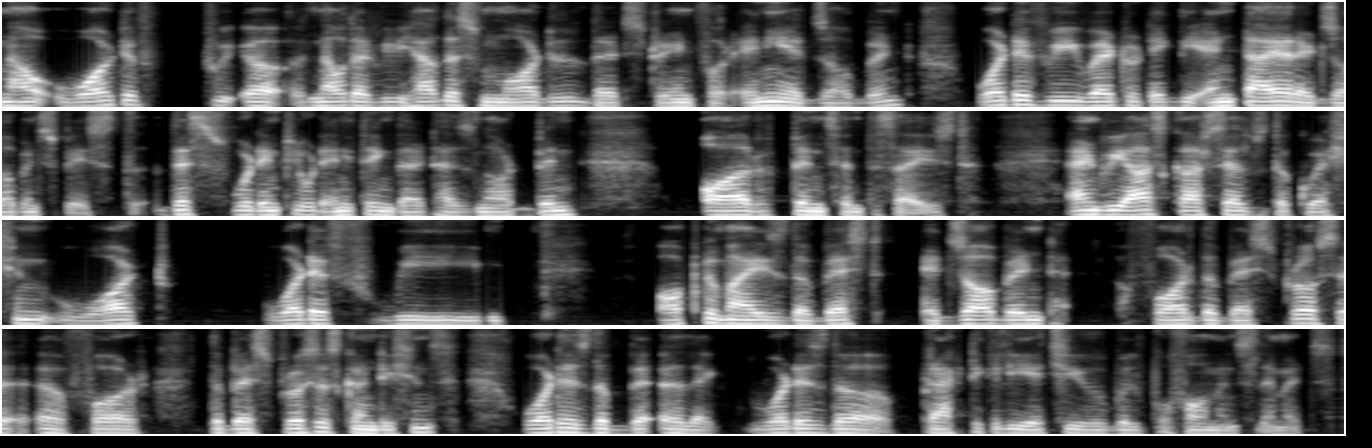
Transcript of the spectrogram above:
Now, what if we, uh, now that we have this model that's trained for any adsorbent, what if we were to take the entire adsorbent space? This would include anything that has not been or been synthesized. And we ask ourselves the question, what, what if we optimize the best adsorbent for the best process uh, for the best process conditions what is the uh, like what is the practically achievable performance limits?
